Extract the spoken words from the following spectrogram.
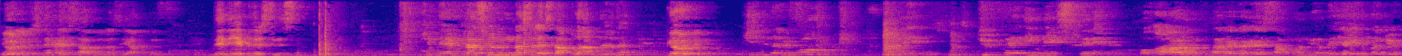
Gördünüz değil mi hesabı nasıl yaptığını? Deneyebilirsiniz. Şimdi enflasyonun nasıl hesaplandığını gördük. Şimdi tabii bu hani tüfe indeksleri o ağırlıklara göre hesaplanıyor ve yayınlanıyor.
